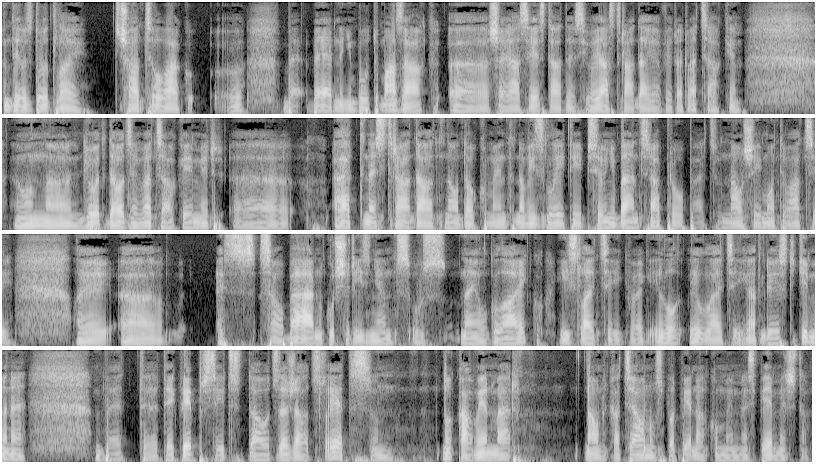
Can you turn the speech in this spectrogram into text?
Dievs dod, lai šādu cilvēku uh, bērniņu būtu mazāk uh, šajās iestādēs, jo jāstrādā jau ir ar vecākiem. Un uh, ļoti daudziem vecākiem ir ērti nestrādāt, nav dokumenta, nav izglītības, jo viņa bērns ir aprūpēts un nav šī motivācija, lai es savu bērnu, kurš ir izņemts uz neilgu laiku, īslaicīgi vai ilglaicīgi atgrieztu ģimenē, bet tiek pieprasīts daudz dažādas lietas, un, nu, kā vienmēr, nav nekāds jaunums par pienākumiem, mēs piemirstam.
